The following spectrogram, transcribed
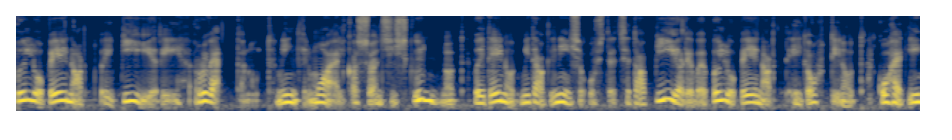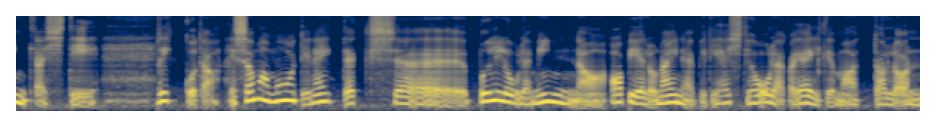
põllupeenart või piiri rüvetanud mingil moel, kas on siis kündnud või teinud midagi niisugust, et seda piiri või põllupeenart ei tohtinud kohe kindlasti rikkuda. Ja samamoodi näiteks äh, põllule minna abielunaine pidi hästi hoolega jälgima, et tal on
